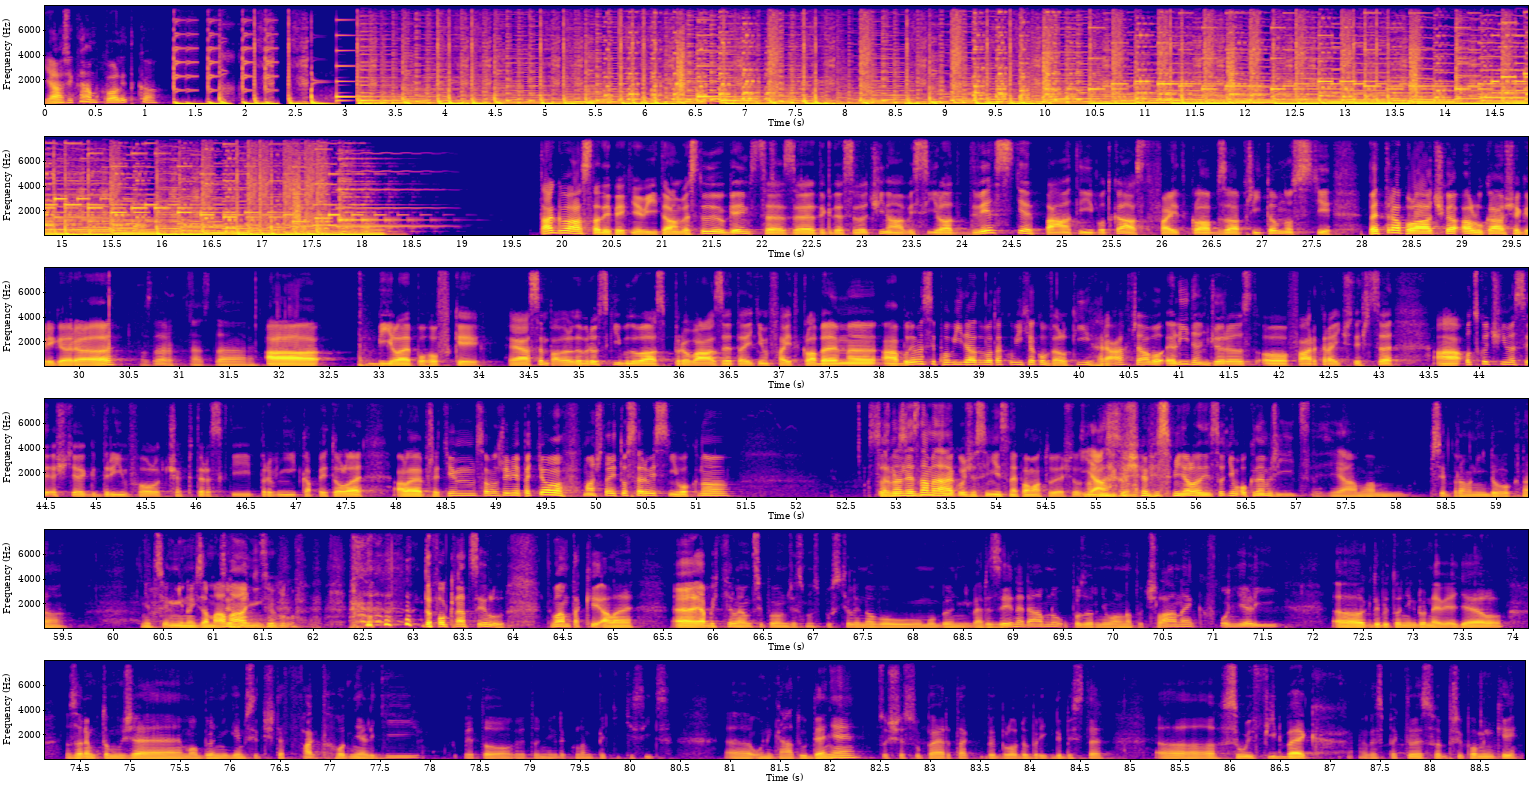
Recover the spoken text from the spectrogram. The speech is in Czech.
Já říkám kvalitka. Tak vás tady pěkně vítám ve studiu Games.cz, kde se začíná vysílat 205. podcast Fight Club za přítomnosti Petra Poláčka a Lukáše Grigera. Nazdar. Nazdar. A Bílé pohovky. Já jsem Pavel Dobrovský, budu vás provázet tady tím Fight Clubem a budeme si povídat o takových jako velkých hrách, třeba o Elite Dangerous, o Far Cry 4 a odskočíme si ještě k Dreamfall Chapters, k té první kapitole, ale předtím samozřejmě, Peťo, máš tady to servisní okno, to Servis... neznamená, jako, že si nic nepamatuješ, to znamená, jako, že bys měl něco tím oknem říct. Já mám připravený do okna něco jiného než zamávání. Cihlu, cihlu. Do okna cihlu. To mám taky, ale eh, já bych chtěl jenom připomenout, že jsme spustili novou mobilní verzi nedávno, upozorňoval na to článek v pondělí, eh, kdyby to někdo nevěděl. Vzhledem k tomu, že mobilní game si čte fakt hodně lidí, je to, je to někde kolem pěti tisíc uh, unikátů denně, což je super, tak by bylo dobré, kdybyste svůj feedback, respektive své připomínky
